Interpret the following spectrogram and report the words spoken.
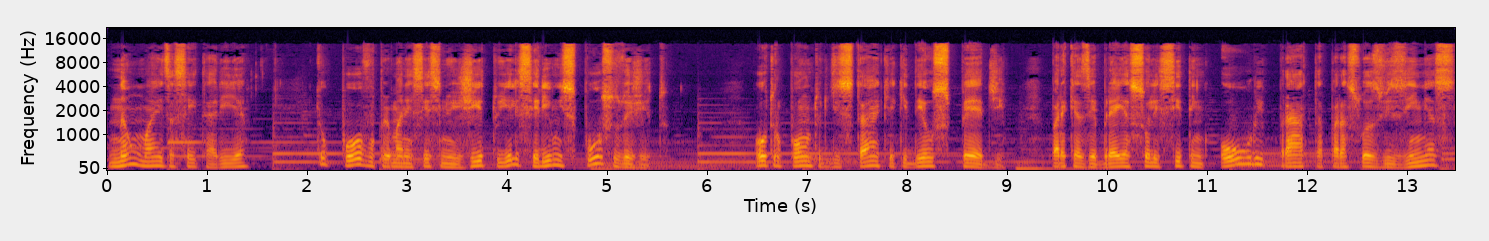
não mais aceitaria que o povo permanecesse no Egito e eles seriam expulsos do Egito. Outro ponto de destaque é que Deus pede para que as hebreias solicitem ouro e prata para suas vizinhas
